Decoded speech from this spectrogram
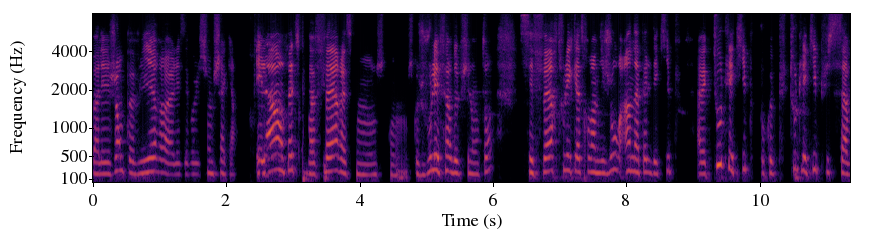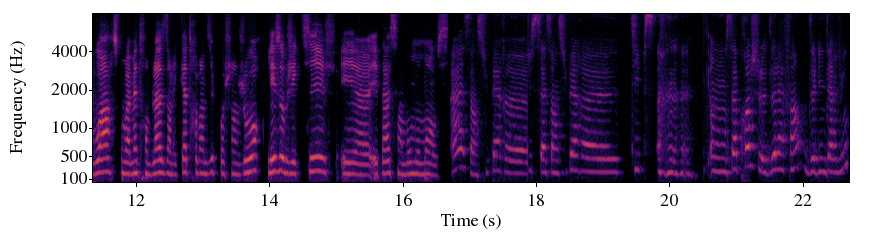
ben, les gens peuvent lire euh, les évolutions de chacun. Et là, en fait, ce qu'on va faire, et ce, ce, que je voulais faire depuis longtemps, c'est faire tous les 90 jours un appel d'équipe avec toute l'équipe pour que toute l'équipe puisse savoir ce qu'on va mettre en place dans les 90 prochains jours, les objectifs et, euh, et passe un bon moment aussi. Ah, c'est un super, euh, ça, c'est un super euh, tips. On s'approche de la fin de l'interview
